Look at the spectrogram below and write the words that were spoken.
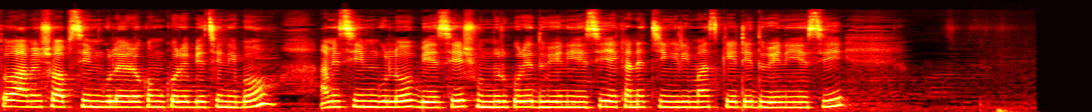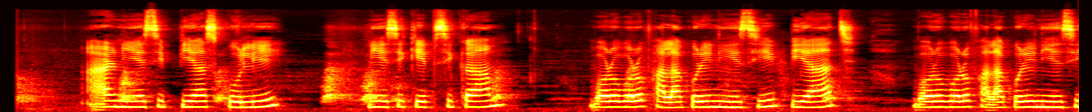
তো আমি সব সিমগুলো এরকম করে বেছে নিব। আমি সিমগুলো বেছে সুন্দর করে ধুয়ে নিয়েছি। এখানে চিংড়ি মাছ কেটে ধুয়ে নিয়েছি। আর নিয়েছি পেঁয়াজ, কলি নিয়েছি ক্যাপসিকাম, বড় বড় ফালা করে নিয়েছি পেঁয়াজ, বড় বড় ফালা করে নিয়েছি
